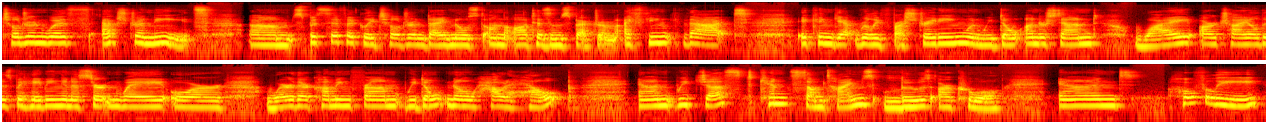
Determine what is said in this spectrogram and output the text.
children with extra needs, um, specifically children diagnosed on the autism spectrum. I think that it can get really frustrating when we don't understand why our child is behaving in a certain way or where they're coming from. We don't know how to help, and we just can sometimes lose our cool. And hopefully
